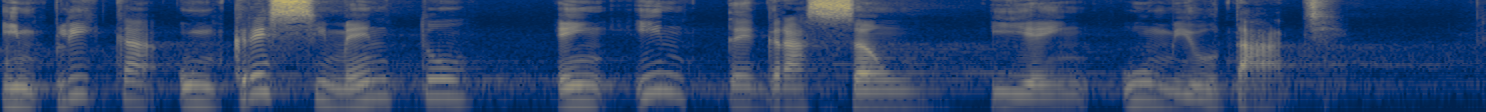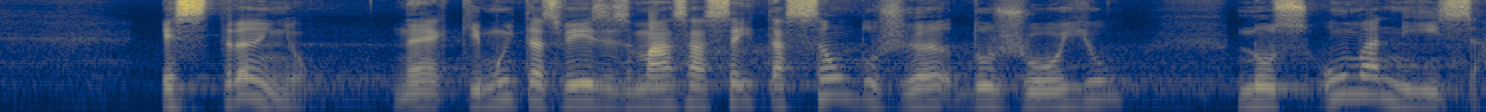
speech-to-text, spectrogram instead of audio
implica um crescimento em integração e em humildade. Estranho, né, que muitas vezes, mas a aceitação do, do joio nos humaniza,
